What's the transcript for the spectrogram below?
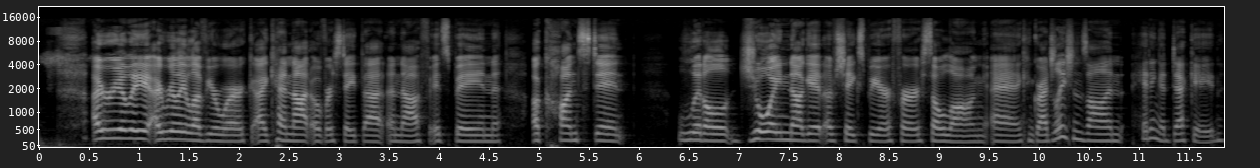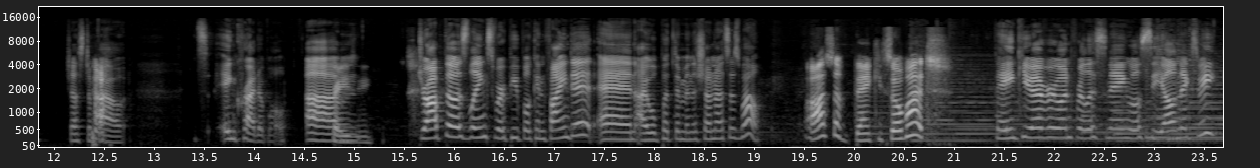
I really I really love your work. I cannot overstate that enough. It's been a constant little joy nugget of Shakespeare for so long and congratulations on hitting a decade just about. it's incredible. Um, Crazy. Drop those links where people can find it and I will put them in the show notes as well. Awesome. Thank you so much. Thank you everyone for listening. We'll see y'all next week.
